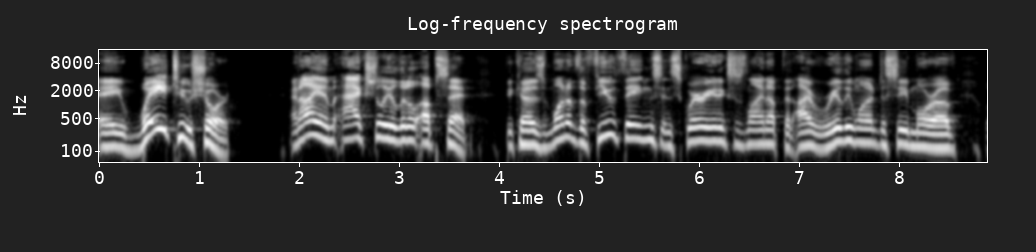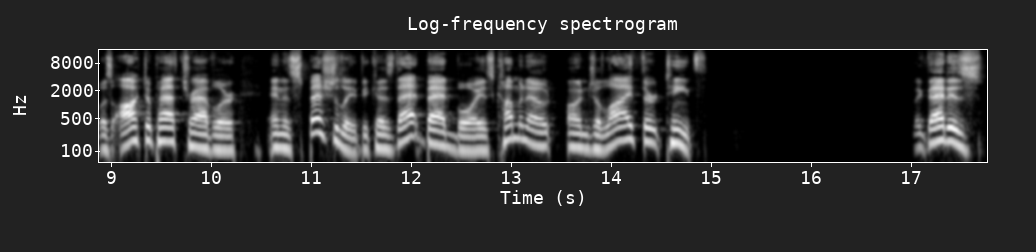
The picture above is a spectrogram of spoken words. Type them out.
a way too short, and I am actually a little upset because one of the few things in Square Enix's lineup that I really wanted to see more of was Octopath Traveler, and especially because that bad boy is coming out on July 13th. Like that is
